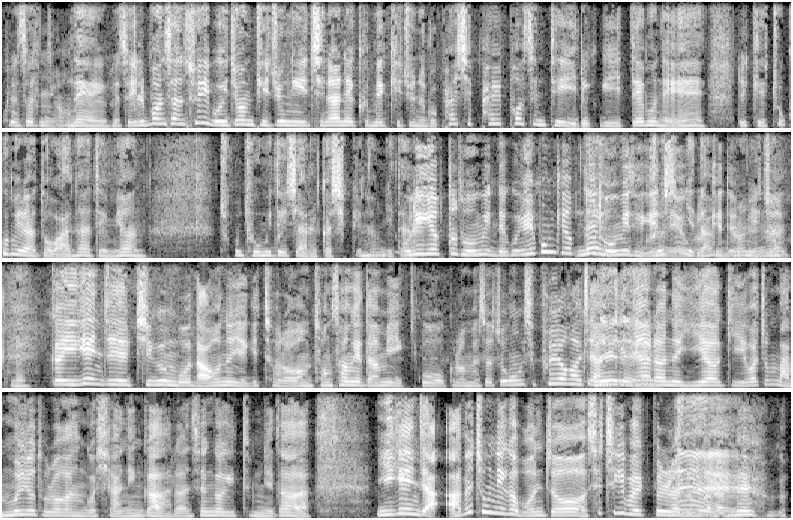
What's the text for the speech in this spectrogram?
그래서 그렇군요. 네, 그래서 일본산 수입 의존 비중이 지난해 금액 기준으로 88%에 이르기 때문에 이렇게 조금이라도 완화되면 조금 도움이 되지 않을까 싶긴 합니다. 우리 기업도 도움이 되고 일본 기업도 네, 도움이 되겠네요. 그렇습니다. 그렇게 되면. 네. 그러니까 이게 이제 지금 뭐 나오는 얘기처럼 정상회담이 있고 그러면서 조금씩 풀려가지 네네. 않겠냐라는 이야기와 좀 맞물려 돌아가는 것이 아닌가라는 생각이 듭니다. 이게 이제 아베 총리가 먼저 새치기 발표를 하는 네. 바람에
